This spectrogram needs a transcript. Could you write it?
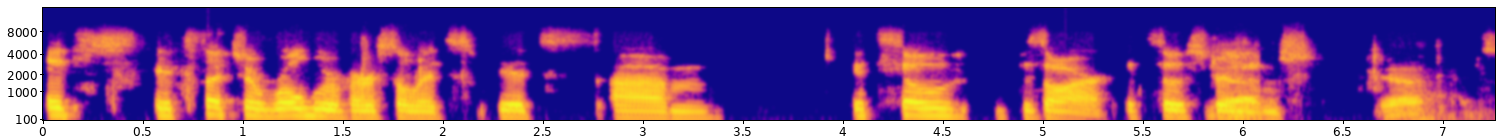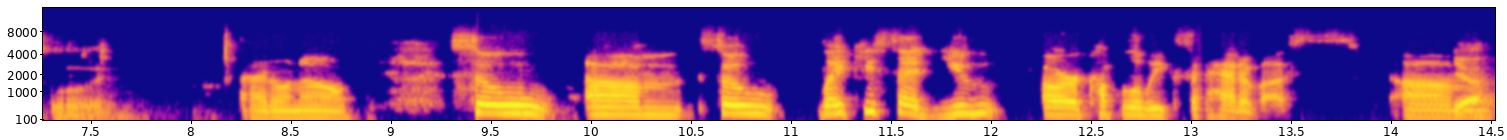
it's it's such a role reversal. It's it's um it's so bizarre. It's so strange. yeah, absolutely. I don't know. So um so like you said, you are a couple of weeks ahead of us. Um yeah.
